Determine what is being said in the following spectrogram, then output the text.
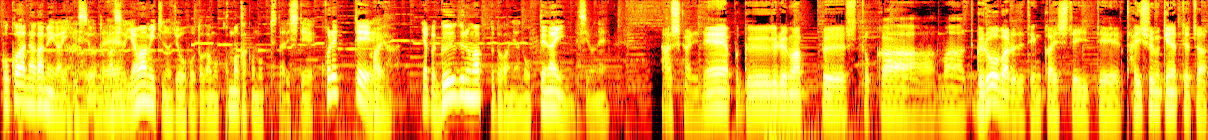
ここは眺めがいいですよとか、ねそういう山道の情報とかも細かく載ってたりして、これって。やっぱ Google マップとかには載ってないんですよね。確かにね、やっぱ Google マップとか、まあ、グローバルで展開していて、大衆向けにやったやつは、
